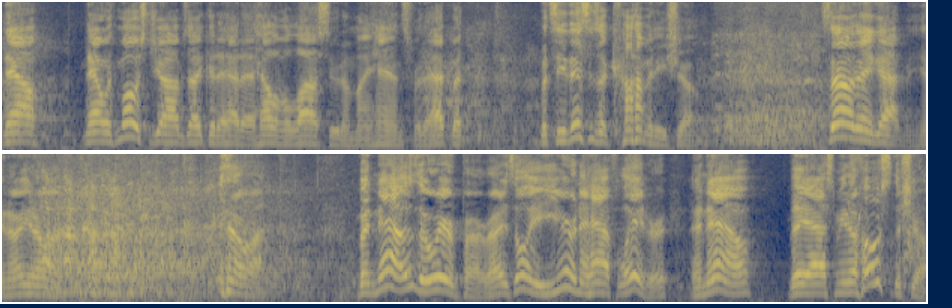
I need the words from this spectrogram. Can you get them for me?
Now, now with most jobs, I could have had a hell of a lawsuit on my hands for that, but, but see, this is a comedy show. So they got me. You know. You know. what? You know what? But now this is the weird part, right? It's only a year and a half later, and now they asked me to host the show.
